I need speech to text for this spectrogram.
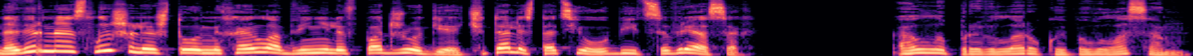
Наверное, слышали, что Михаила обвинили в поджоге, читали статью «Убийцы в рясах». Алла провела рукой по волосам.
